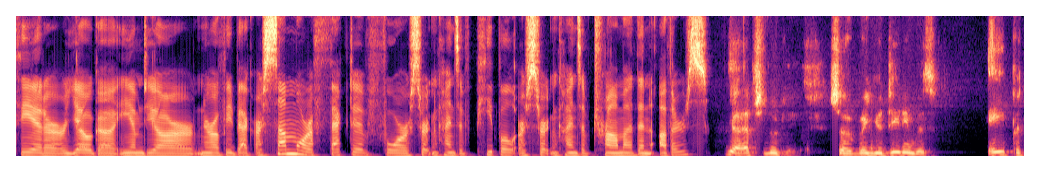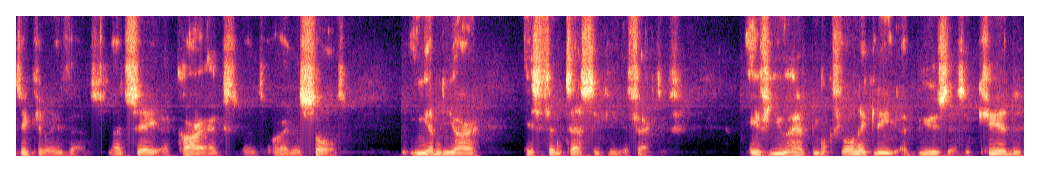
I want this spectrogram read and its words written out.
theater, yoga, EMDR, neurofeedback, are some more effective for certain kinds of people or certain kinds of trauma than others? Yeah, absolutely. So when you're dealing with a particular event, let's say a car accident or an assault, EMDR is fantastically effective. If you have been chronically abused as a kid,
